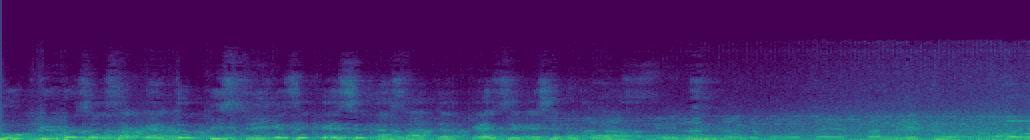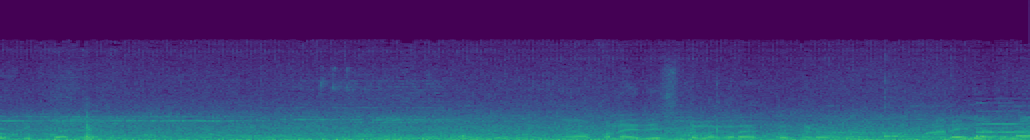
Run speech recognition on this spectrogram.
रूप की प्रशंसा करते हो किस तरीके से कैसे दर्शाते हो कैसे कैसे बताया? है तो है अपना ही रिस्क लग रहा है इसको खड़े होने हमारे लगना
